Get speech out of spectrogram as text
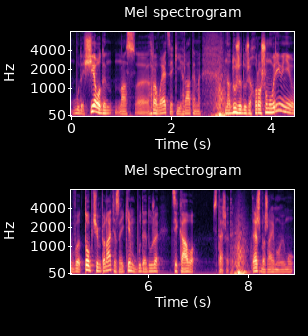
буде ще один нас е, гравець, який гратиме на дуже-дуже хорошому рівні в топ-чемпіонаті, за яким буде дуже цікаво стежити. Теж бажаємо йому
